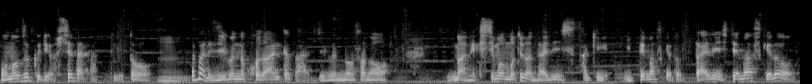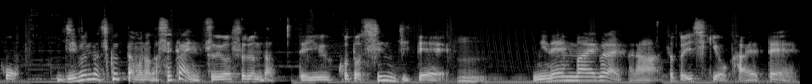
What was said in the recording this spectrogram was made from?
ものづくりをしてたかっていうと、うん、やっぱり自分のこだわりとか自分のそのまあ歴史ももちろん大事にさっき言ってますけど大事にしてますけどこう自分の作ったものが世界に通用するんだっていうことを信じて、うん、2年前ぐらいからちょっと意識を変えて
